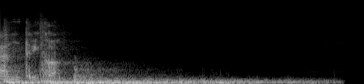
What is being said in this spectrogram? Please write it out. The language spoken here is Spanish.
tántrico.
